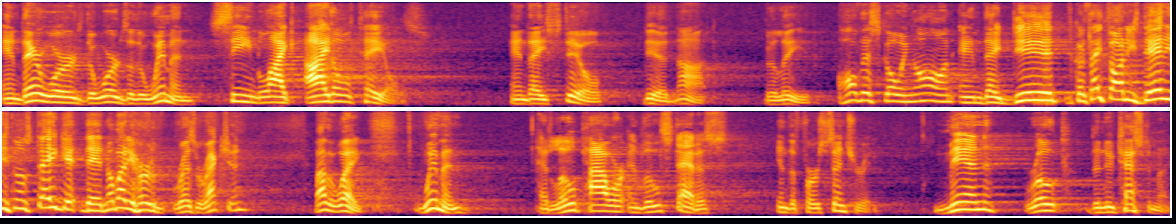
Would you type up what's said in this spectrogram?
And their words, the words of the women, seemed like idle tales, and they still did not believe. All this going on, and they did, because they thought he's dead, he's going to stay get dead. Nobody heard of resurrection. By the way, women had little power and little status in the first century. Men wrote the New Testament.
